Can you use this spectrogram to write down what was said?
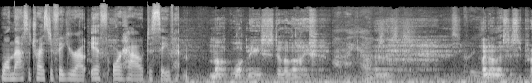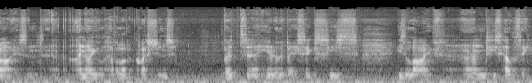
while NASA tries to figure out if or how to save him. Mark Watney is still alive. Oh my God. Uh, I know that's a surprise, and uh, I know you'll have a lot of questions, but uh, here are the basics. He's he's alive and he's healthy.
